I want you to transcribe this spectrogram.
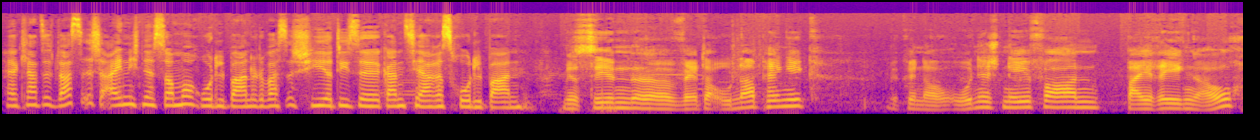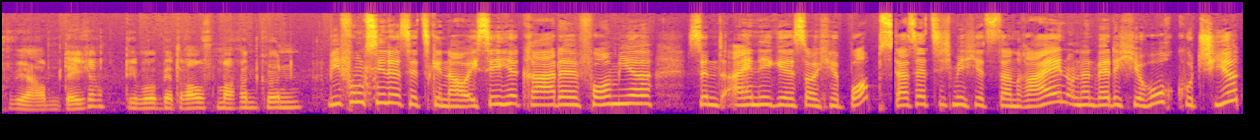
Herr Katlitz, was ist eigentlich eine Sommerrodelbahn oder was ist hier diese Ganzjahresrodelbahn? Wir sind äh, wetterunabhängig. Wir können auch ohne Schnee fahren, bei Regen auch. Wir haben Dächer, die wir drauf machen können. Wie funktioniert das jetzt genau? Ich sehe hier gerade vor mir sind einige solche Bobs. Da setze ich mich jetzt dann rein und dann werde ich hier hochkutschiert.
